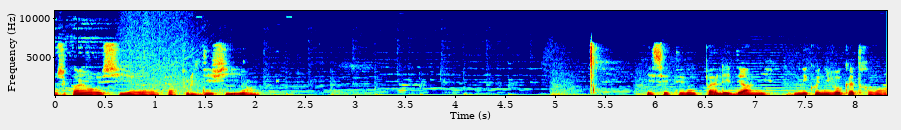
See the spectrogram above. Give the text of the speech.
J'ai quand même réussi à faire tout le défi. Hein. Et c'était donc pas les derniers. On n'est qu'au niveau 80.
